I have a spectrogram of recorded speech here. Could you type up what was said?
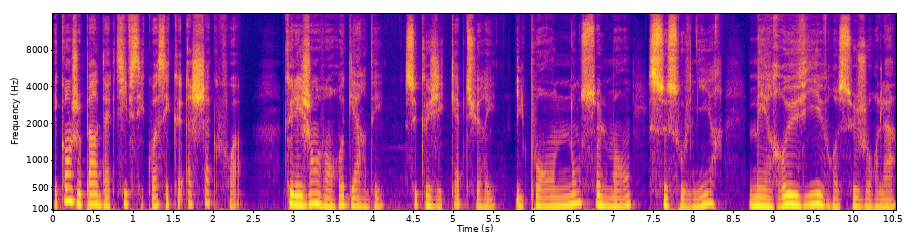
Et quand je parle d'actifs, c'est quoi? C'est qu'à chaque fois que les gens vont regarder ce que j'ai capturé, ils pourront non seulement se souvenir, mais revivre ce jour-là,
